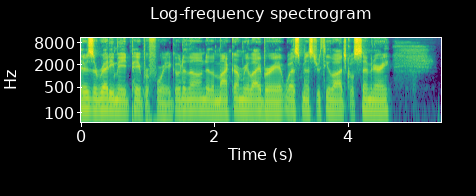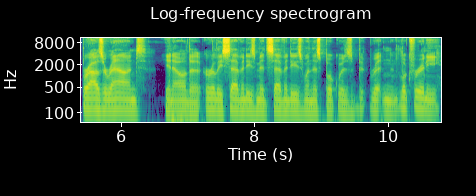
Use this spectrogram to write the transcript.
there's a ready-made paper for you. Go to the onto the Montgomery Library at Westminster Theological Seminary, browse around, you know, the early 70s, mid 70s when this book was written. Look for any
